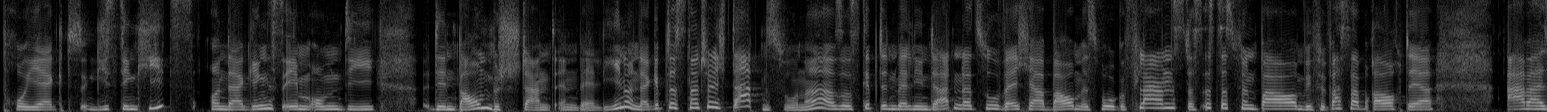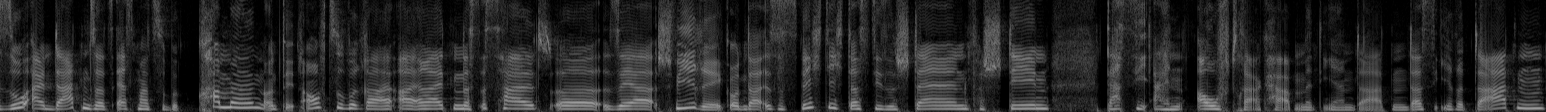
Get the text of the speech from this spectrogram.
Projekt Gieß den Kiez und da ging es eben um die, den Baumbestand in Berlin und da gibt es natürlich Daten zu. Ne? Also es gibt in Berlin Daten dazu, welcher Baum ist wo gepflanzt, was ist das für ein Baum, wie viel Wasser braucht der. Aber so einen Datensatz erstmal zu bekommen und den aufzubereiten, das ist halt äh, sehr schwierig und da ist es wichtig, dass diese Stellen verstehen, dass sie einen Auftrag haben mit ihren Daten, dass ihre Daten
